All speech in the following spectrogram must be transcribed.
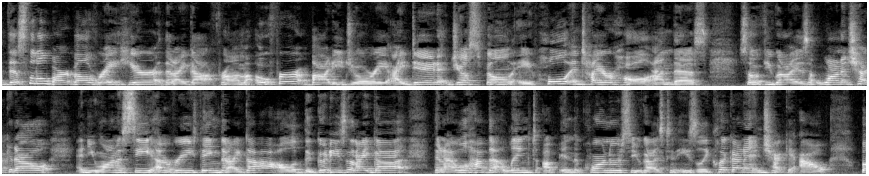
this little barbell right here that I got from Oufer Body Jewelry. I did just film a whole entire haul on this. So if you guys want to check it out and you want to see everything that I got, all of the goodies that I got, then I will have that linked up in the corner so you guys can easily click on it and check it out. But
